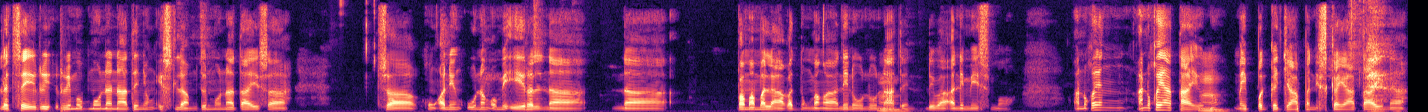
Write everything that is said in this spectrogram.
let's say re- remove muna natin yung Islam. Doon muna tayo sa sa kung ano yung unang umiiral na na pamamalakad ng mga ninuno Mm. natin, 'di ba? Animismo. Ano kayang ano kaya tayo, no? Mm. May pagka-Japanese kaya tayo na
